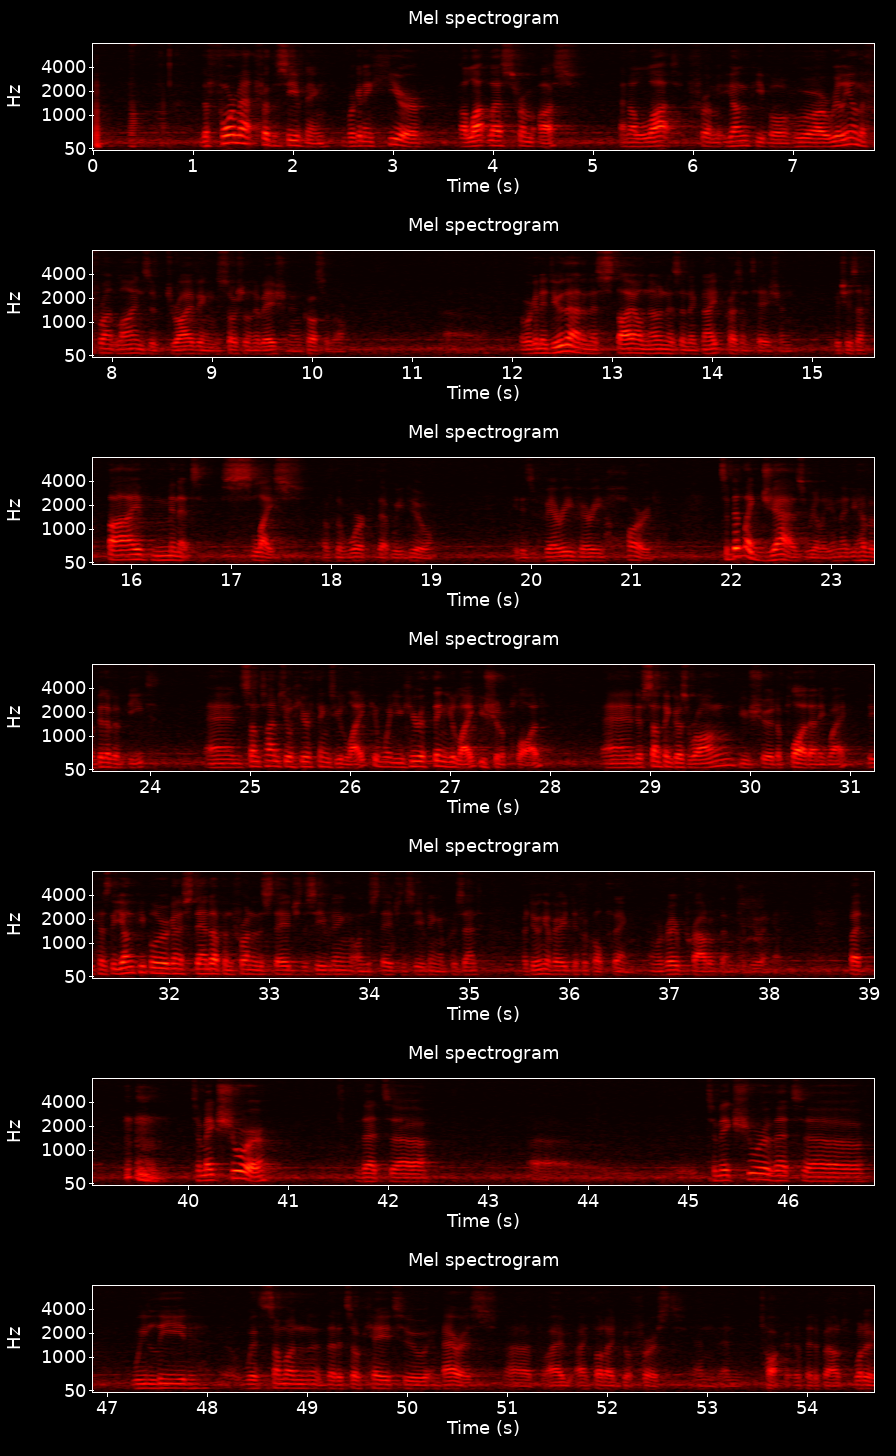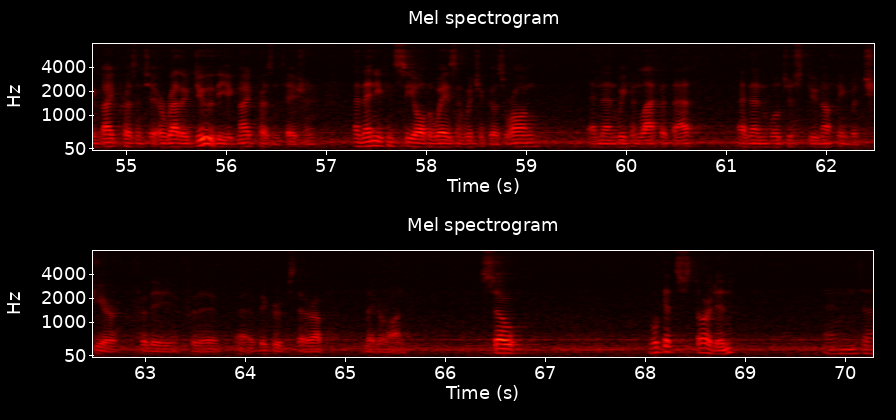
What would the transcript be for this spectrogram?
The format for this evening, we're going to hear a lot less from us and a lot from young people who are really on the front lines of driving social innovation in Kosovo. Uh, we're going to do that in a style known as an Ignite presentation, which is a five-minute slice of the work that we do. It is very, very hard it's a bit like jazz, really, in that you have a bit of a beat, and sometimes you'll hear things you like, and when you hear a thing you like, you should applaud. And if something goes wrong, you should applaud anyway, because the young people who are going to stand up in front of the stage this evening, on the stage this evening, and present are doing a very difficult thing, and we're very proud of them for doing it. But to make sure that uh, uh, to make sure that uh, we lead with someone that it's okay to embarrass, uh, I, I, thought I'd go first and, and, talk a bit about what an Ignite presentation, or rather do the Ignite presentation, and then you can see all the ways in which it goes wrong, and then we can laugh at that, and then we'll just do nothing but cheer for the, for the, uh, the groups that are up later on. So we'll get started, and uh,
